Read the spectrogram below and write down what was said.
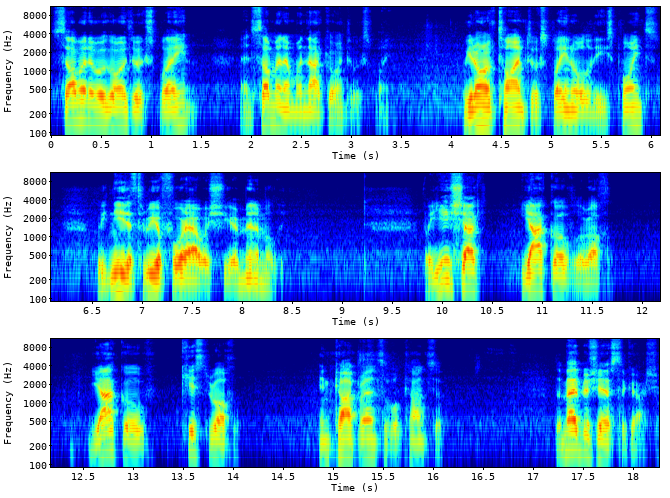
Some of them we're going to explain, and some of them we're not going to explain. We don't have time to explain all of these points. We need a three or four hour shiur minimally. Vayishak Yaakov l'Rachel. Yaakov kissed Rachel. Incomprehensible concept. The Medrash asked the kasha.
